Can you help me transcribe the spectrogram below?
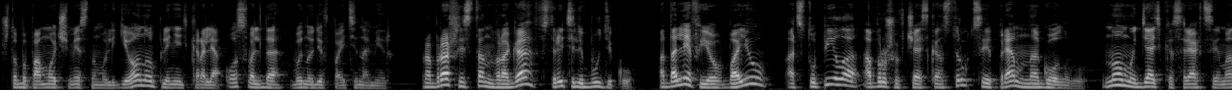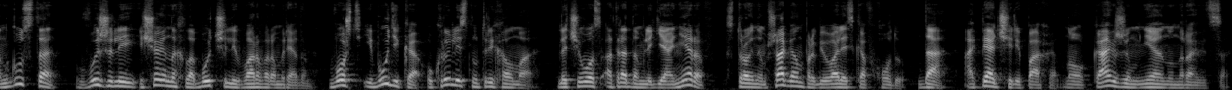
чтобы помочь местному легиону пленить короля Освальда, вынудив пойти на мир. Пробравшись в стан врага, встретили Будику, Одолев ее в бою, отступила, обрушив часть конструкции прямо на голову. Но мы, дядька с реакцией мангуста, выжили, еще и нахлобучили варварам рядом. Вождь и Будика укрылись внутри холма, для чего с отрядом легионеров стройным шагом пробивались ко входу. Да, опять черепаха, но как же мне оно нравится.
